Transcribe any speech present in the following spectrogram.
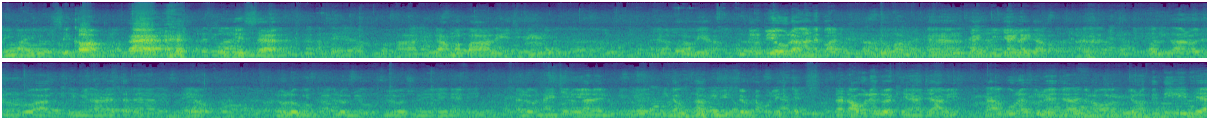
မိမကြီးတို့စိတ်ကောင်းအဲပုံနေဆက် ဟာဒီကမပါလေချင်းအဲ့ဒါပါပြရတာကျွန်တော်ပြောဦးလားငါနဲ့ပါတယ်တို့ပါမယ်အဲရိုက်ရိုက်လိုက်တာပါဒီကတော့ကျွန်တော်တို့ကခင်မင်လာတဲ့တက်တန်းရတယ်မနေတော့ဘူး လုံးလုံးပြီးဆိုတော့အဲ့လိုမျိုးပျော်ရွှင်လေးနဲ့လေအဲ့လိုအနိုင်ကျင့်လို့ရတဲ့လူတွေပဲဒီကစားပြီးပြီးလုပ်တာပေါ့လေဒါတောင်းဝင်နေဆိုခင်လာကြပြီဒါအကိုလည်းဆိုလဲကြာကျွန်တော်ကျွန်တော်တီးတီးလေးတွေက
